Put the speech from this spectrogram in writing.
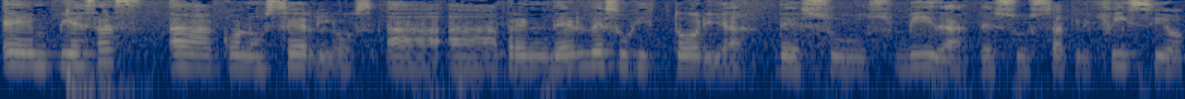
empiezas a conocerlos, a aprender de sus historias, de sus vidas, de sus sacrificios,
